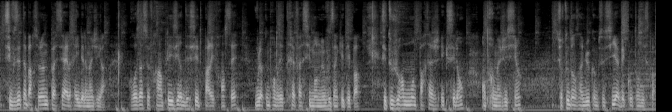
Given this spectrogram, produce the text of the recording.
si vous êtes à Barcelone, passez à El Rey de la Magia. Rosa se fera un plaisir d'essayer de parler français, vous la comprendrez très facilement, ne vous inquiétez pas. C'est toujours un moment de partage excellent entre magiciens, surtout dans un lieu comme ceci avec autant d'histoire.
